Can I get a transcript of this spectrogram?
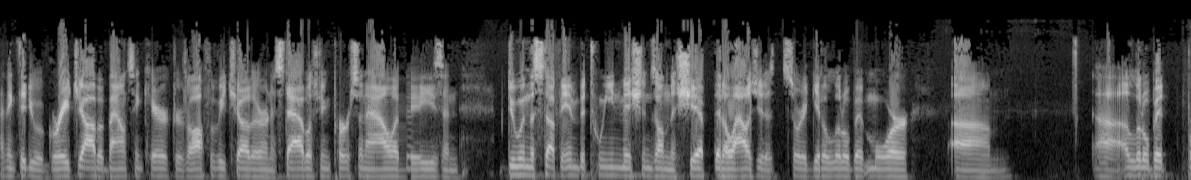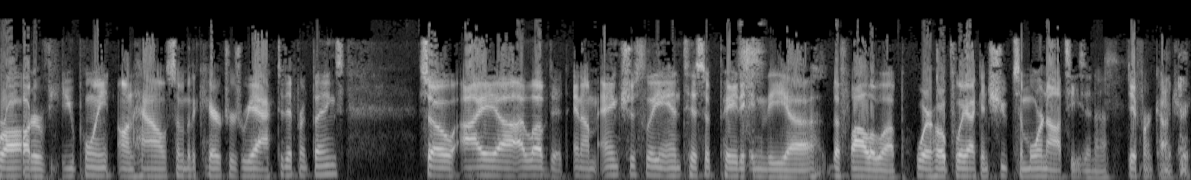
I think they do a great job of bouncing characters off of each other and establishing personalities and doing the stuff in between missions on the ship that allows you to sort of get a little bit more, um, uh, a little bit broader viewpoint on how some of the characters react to different things. So I uh, I loved it, and I'm anxiously anticipating the uh, the follow up, where hopefully I can shoot some more Nazis in a different country.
